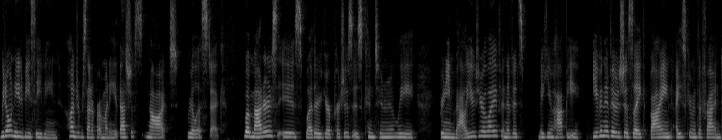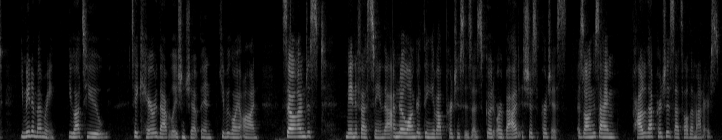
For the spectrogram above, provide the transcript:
We don't need to be saving 100% of our money. That's just not realistic. What matters is whether your purchase is continually bringing value to your life and if it's making you happy. Even if it was just like buying ice cream with a friend, you made a memory. You got to take care of that relationship and keep it going on. So I'm just manifesting that I'm no longer thinking about purchases as good or bad. It's just a purchase. As long as I'm proud of that purchase, that's all that matters.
